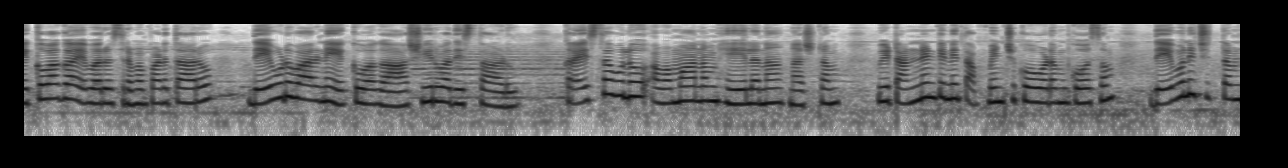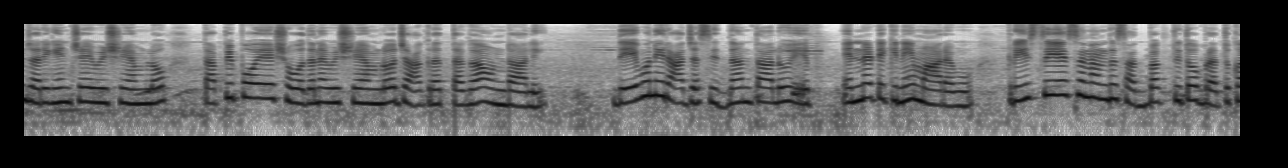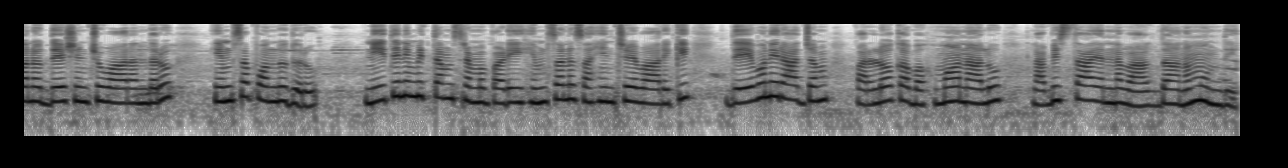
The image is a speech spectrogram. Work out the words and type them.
ఎక్కువగా ఎవరు శ్రమ పడతారో దేవుడు వారిని ఎక్కువగా ఆశీర్వదిస్తాడు. క్రైస్తవులు అవమానం హేళన నష్టం వీటన్నింటిని తప్పించుకోవడం కోసం దేవుని చిత్తం జరిగించే విషయంలో తప్పిపోయే శోధన విషయంలో జాగ్రత్తగా ఉండాలి. దేవుని రాజ సిద్ధాంతాలు ఎప్- ఎన్నటికి మారవు. క్రీస్తుయేసునందు సద్భక్తితో బ్రతుకనుద్దేశించు వారందరూ హింస పొందుదురు. నీతి నిమిత్తం శ్రమపడి హింసను సహించే వారికి దేవుని రాజ్యం పరలోక బహుమానాలు లభిస్తాయన్న వాగ్దానం ఉంది.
